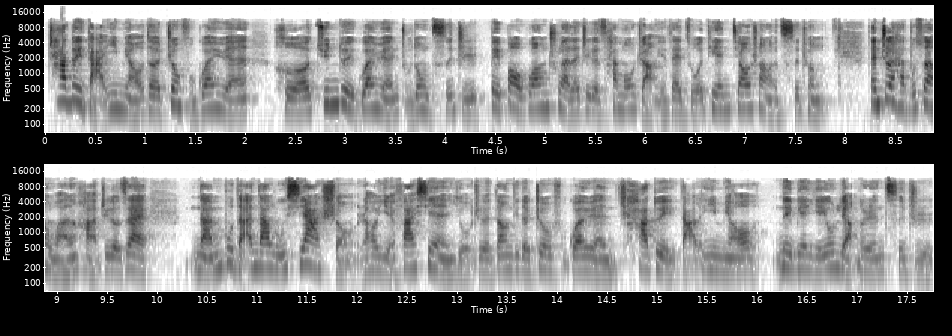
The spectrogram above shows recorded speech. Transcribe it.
插队打疫苗的政府官员和军队官员主动辞职，被曝光出来的这个参谋长也在昨天交上了辞呈，但这还不算完哈，这个在。南部的安达卢西亚省，然后也发现有这个当地的政府官员插队打了疫苗，那边也有两个人辞职。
